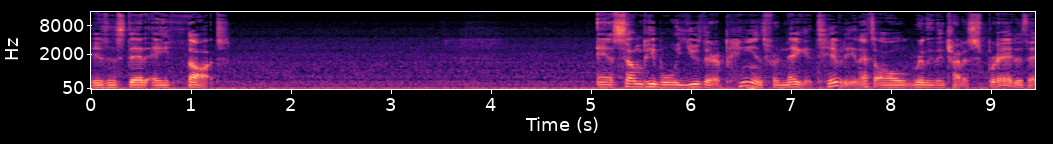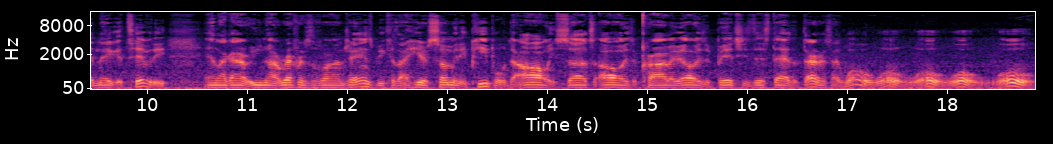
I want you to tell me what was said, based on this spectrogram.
it is instead a thought. And some people will use their opinions for negativity and that's all really they try to spread is that negativity. And like i you know i reference lebron james because i hear so many people that he sucks he's a crybaby he's a bitch he's this that the third. It's like whoa whoa whoa whoa whoa.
